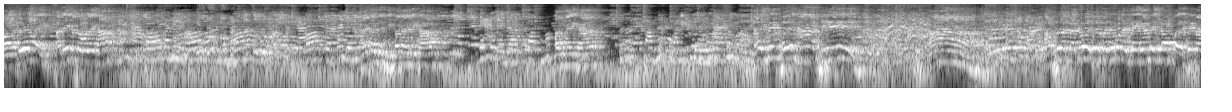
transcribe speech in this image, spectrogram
ต่อด้วย อันนี้ประตูอะไรครับอ๋อวันนี้อ๋ออ๋ออ๋อเป็นได้ให้ท่เศรษฐีเข้าได้ไหมครับทำไงครับให้ไม่พื้นห้าทีอ่าเอาเพื่อนมาด้วยเพื่อนมาด้วยไม่งั้นไม่ยอมเปิดใช่ไหม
